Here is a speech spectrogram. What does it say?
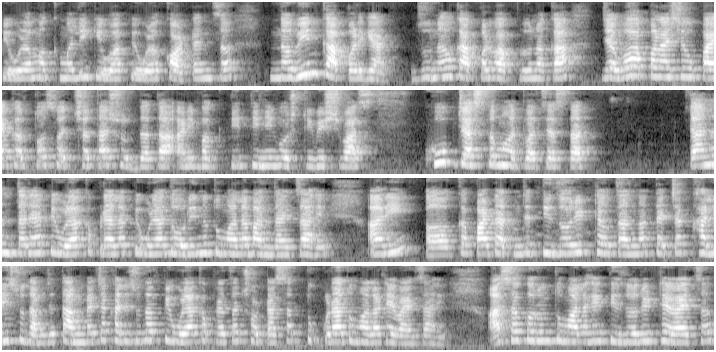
पिवळं मखमली किंवा पिवळं कॉटनचं नवीन कापड घ्या. जुनं कापड वापरू नका. जेव्हा आपण असे उपाय करतो स्वच्छता शुद्धता आणि भक्ती तिन्ही गोष्टी विश्वास खूप जास्त महत्त्वाचे असतात. त्यानंतर या पिवळ्या कपड्याला पिवळ्या दोरीनं तुम्हाला बांधायचं आहे आणि कपाटात म्हणजे तिजोरीत ठेवताना त्याच्याखाली सुद्धा म्हणजे तांब्याच्या खाली सुद्धा पिवळ्या कपड्याचा छोटासा तुकडा तुम्हाला ठेवायचा आहे. असं करून तुम्हाला हे तिजोरीत ठेवायचं.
